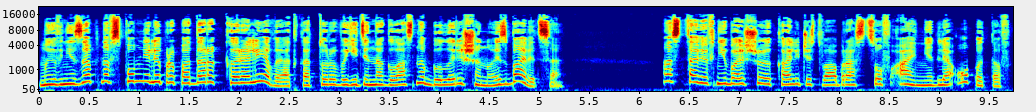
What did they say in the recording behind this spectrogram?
мы внезапно вспомнили про подарок королевы, от которого единогласно было решено избавиться. Оставив небольшое количество образцов Анне для опытов,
